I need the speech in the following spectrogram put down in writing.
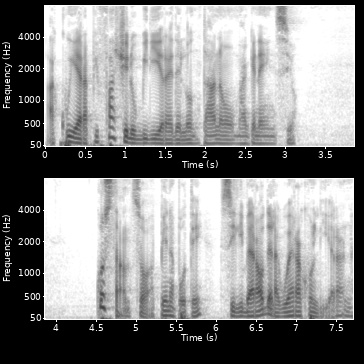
a cui era più facile ubbidire del lontano Magnenzio. Costanzo, appena poté, si liberò della guerra con l'Iran,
